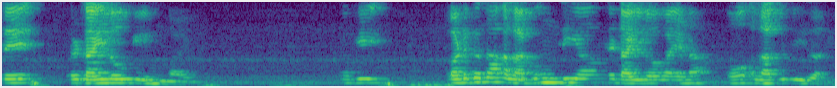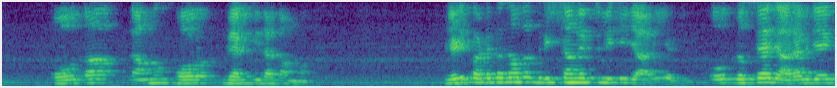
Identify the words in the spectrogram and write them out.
ਤੇ ਡਾਇਲੋਗ ਕੀ ਹੁੰਦਾ ਹੈ। ਕਿਉਂਕਿ ਪਟਕਥਾ ਅਲੱਗ ਹੁੰਦੀ ਆ ਤੇ ਡਾਇਲੋਗ ਆ ਜਿਹੜਾ, ਉਹ ਅਲੱਗ ਚੀਜ਼ ਆ। ਉਹਦਾ ਕੰਮ ਹੋਰ ਵਿਅਕਤੀ ਦਾ ਕੰਮ ਆ। ਜਿਹੜੀ ਪਟਕਥਾ ਉਹਦਾ ਦ੍ਰਿਸ਼ਾਂ ਦੇ ਵਿੱਚ ਲਿਖੀ ਜਾ ਰਹੀ ਹੈ ਉਹ ਦੱਸਿਆ ਜਾ ਰਿਹਾ ਵੀ ਜੇ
